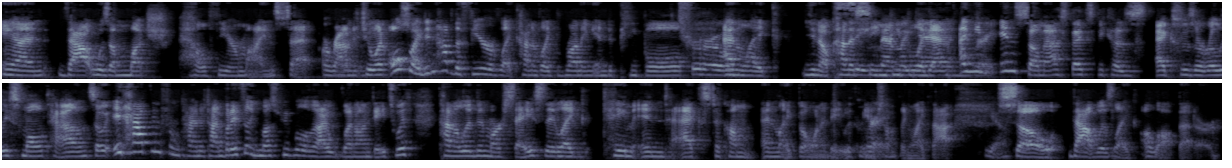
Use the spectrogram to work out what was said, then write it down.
And that was a much healthier mindset around right. it too. And also I didn't have the fear of like kind of like running into people True. and like you know, kind of seeing, seeing people again. again. I mean, right. in some aspects, because Aix was a really small town. So it happened from time to time. But I feel like most people that I went on dates with kind of lived in Marseille. So they mm-hmm. like came into Aix to come and like go on a date with me right. or something like that. Yeah. So that was like a lot better.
